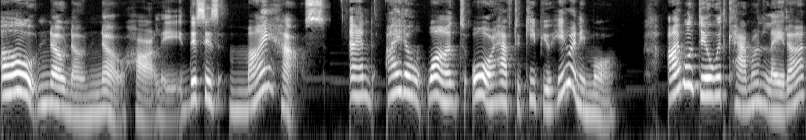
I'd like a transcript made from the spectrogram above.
Oh, no, no, no, Harley. This is my house. And I don't want or have to keep you here anymore. I will deal with Cameron later,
